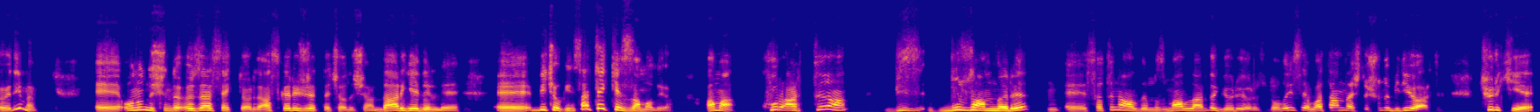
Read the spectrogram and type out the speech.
Öyle değil mi? E, onun dışında özel sektörde asgari ücretle çalışan, dar gelirli e, birçok insan tek kez zam alıyor. Ama kur arttığı an biz bu zamları e, satın aldığımız mallarda görüyoruz. Dolayısıyla vatandaş da şunu biliyor artık. Türkiye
